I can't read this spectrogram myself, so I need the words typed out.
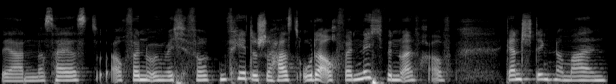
werden. Das heißt, auch wenn du irgendwelche verrückten Fetische hast oder auch wenn nicht, wenn du einfach auf ganz stinknormalen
